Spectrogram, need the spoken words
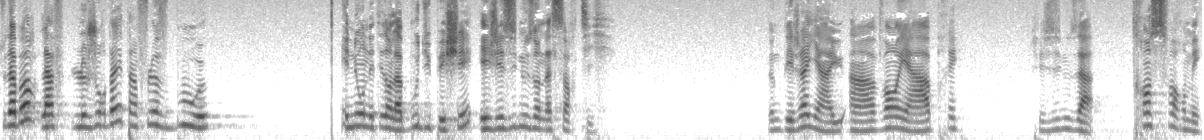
Tout d'abord, le Jourdain est un fleuve boueux. Et nous, on était dans la boue du péché et Jésus nous en a sortis. Donc déjà, il y a eu un avant et un après. Jésus nous a transformés.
